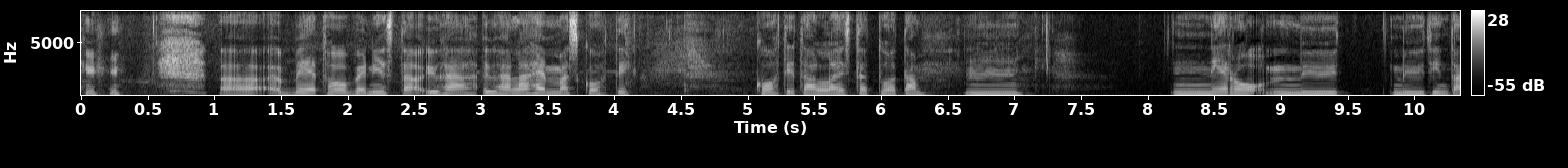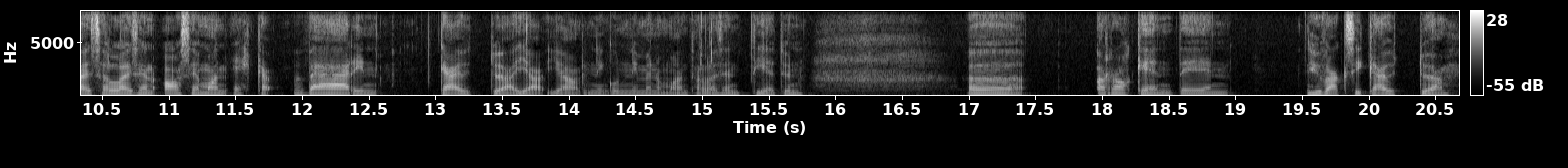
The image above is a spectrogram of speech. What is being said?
Beethovenista yhä, yhä lähemmäs kohti, kohti tällaista tuota, mm, neromyytin tai sellaisen aseman ehkä väärin käyttöä ja, ja niin kuin nimenomaan tällaisen tietyn ö, rakenteen hyväksikäyttöä –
